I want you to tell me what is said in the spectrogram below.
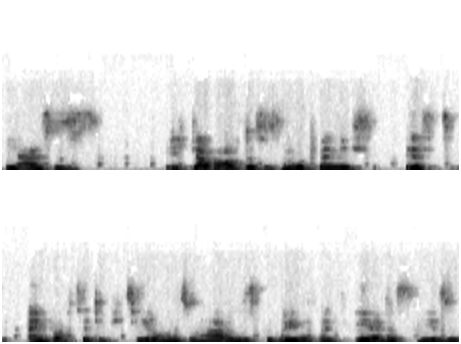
Ja, es ist, ich glaube auch, dass es notwendig ist, einfach Zertifizierungen zu haben. Das Problem ist halt eher, dass wir so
